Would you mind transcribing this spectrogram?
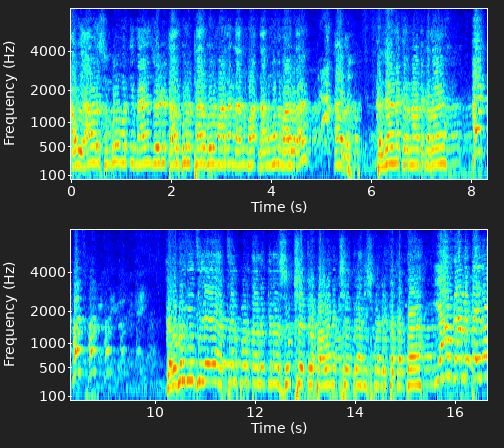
ಅವು ಯಾವ ಸುಂಬಳ ಮೂರ್ತಿ ಮ್ಯಾಲಿನ ಜೋಡಿ ಟಾರ್ ಬೂರು ಟಾರ್ ಬೂರು ಮಾಡ್ದಂಗ ನನ್ನ ನನ್ನ ನಾನು ಮುಂದೆ ಮಾಡ್ಬೇಡ. ಹೌದು. ಕಲ್ಯಾಣ ಕರ್ನಾಟಕದ ಕಲಬುರಗಿ ಜಿಲ್ಲೆಯ ಅಫ್ಜಲ್ಪುರ ತಾಲೂಕಿನ ಸುಕ್ಷೇತ್ರ ಪಾವನ ಕ್ಷೇತ್ರ ಅನಿಸಿಕೊಂಡಿರ್ತಕ್ಕಂಥ ಯಾವ ಗ್ರಾಮಪ್ಪ ಇದು?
